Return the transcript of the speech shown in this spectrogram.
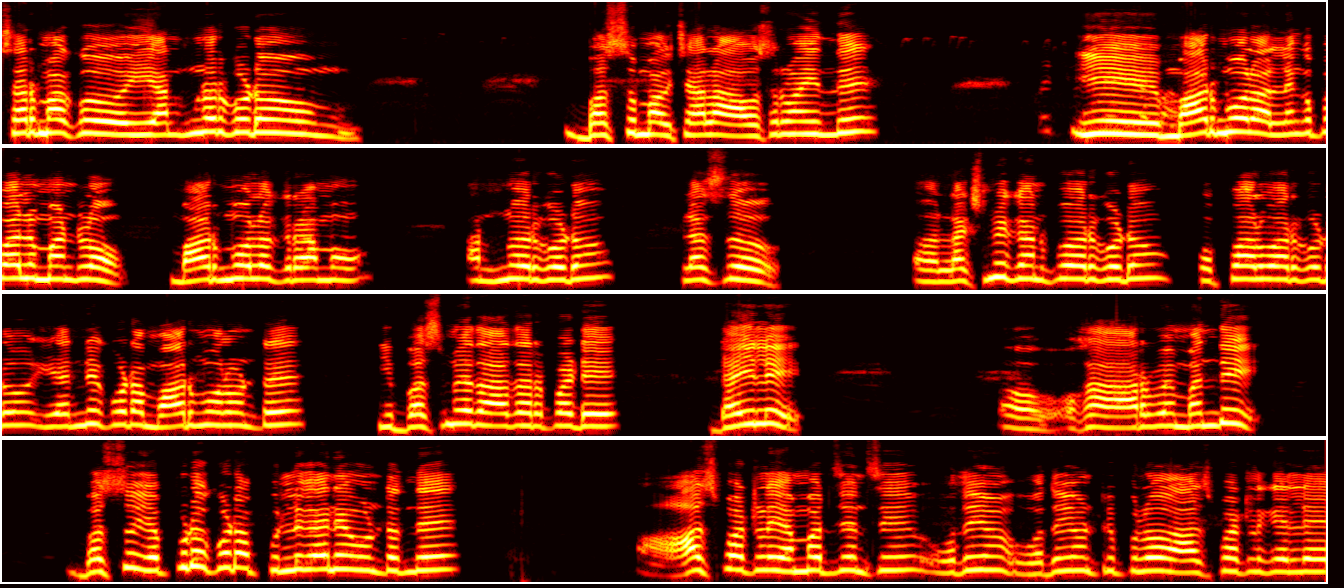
సార్ మాకు ఈ అంటనూరుగూడెం బస్సు మాకు చాలా అవసరమైంది. ఈ మారుమూల లింగపాలెం మండలం మారుమూల గ్రామం అంటనూరుగూడెం ప్లస్ లక్ష్మీ కనపవారిగూడెం ఉప్పాలవారగూడెం ఇవన్నీ కూడా మారుమూల ఉంటాయి. ఈ బస్సు మీద ఆధారపడి డైలీ ఒక అరవై మంది బస్సు ఎప్పుడూ కూడా ఫుల్గానే ఉంటుంది. హాస్పిటల్ ఎమర్జెన్సీ ఉదయం ఉదయం ట్రిప్లో హాస్పిటల్కి వెళ్ళే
